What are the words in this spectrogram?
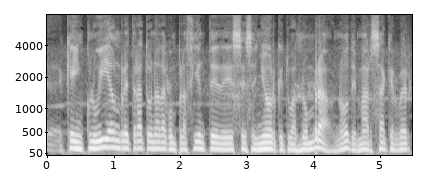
eh, que incluía un retrato nada complaciente de ese señor que tú has nombrado, ¿no? de Mark Zuckerberg,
